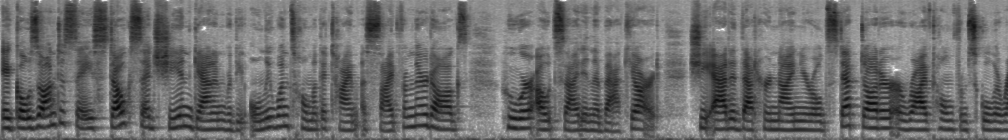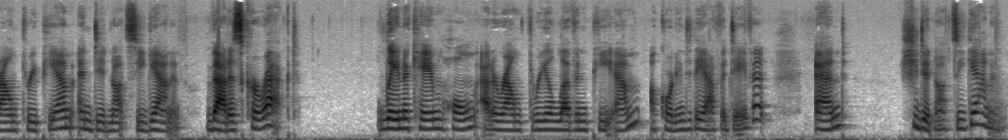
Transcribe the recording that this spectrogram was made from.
It goes on to say Stokes said she and Gannon were the only ones home at the time, aside from their dogs, who were outside in the backyard. She added that her nine year old stepdaughter arrived home from school around 3 p.m. and did not see Gannon. That is correct. Lena came home at around 3:11 p.m., according to the affidavit, and she did not see Gannon.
